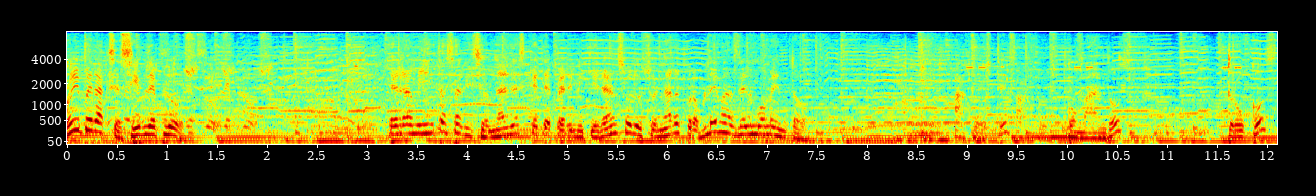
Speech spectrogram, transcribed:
Reaper Accesible Plus. Herramientas adicionales que te permitirán solucionar problemas del momento. Ajustes, comandos, trucos,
